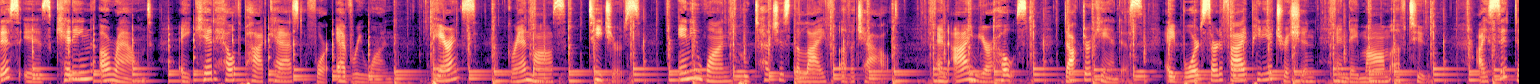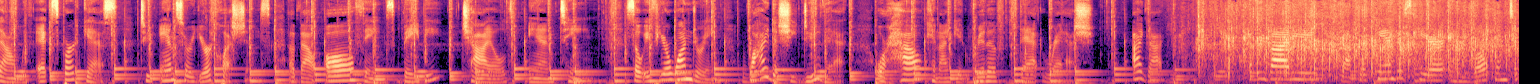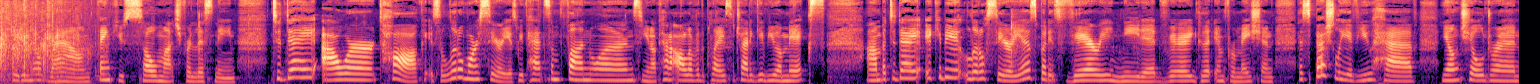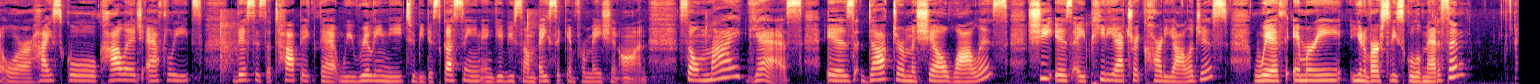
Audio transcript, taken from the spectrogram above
This is Kidding Around, a kid health podcast for everyone parents, grandmas, teachers, anyone who touches the life of a child. And I'm your host, Dr. Candace, a board certified pediatrician and a mom of two. I sit down with expert guests to answer your questions about all things baby, child, and teen. So if you're wondering, why does she do that? Or how can I get rid of that rash? I got you. Everybody, Dr. Candace here, and welcome to Kidding Around. Thank you so much for listening. Today, our talk is a little more serious. We've had some fun ones, you know, kind of all over the place. I try to give you a mix. Um, but today it can be a little serious, but it's very needed, very good information, especially if you have young children or high school, college athletes. This is a topic that we really need to be discussing and give you some basic information on. So, my guest is Dr. Michelle Wallace. She is a pediatric cardiologist with Emory University School of Medicine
